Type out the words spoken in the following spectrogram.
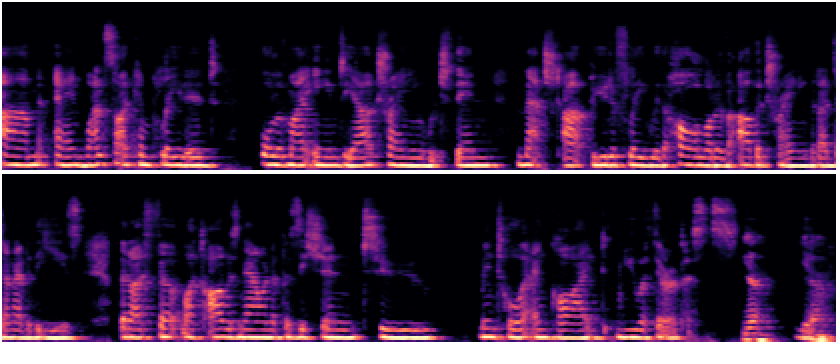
Um, and once I completed all of my EMDR training, which then matched up beautifully with a whole lot of other training that I'd done over the years, that I felt like I was now in a position to mentor and guide newer therapists. Yeah. Yeah.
